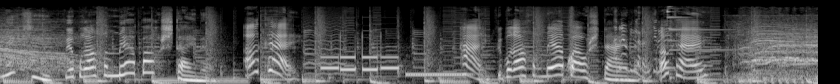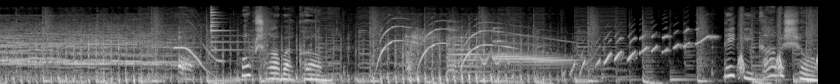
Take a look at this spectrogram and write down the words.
Niki, wir brauchen mehr Bausteine. Okay. Hi, wir brauchen mehr Bausteine. Okay. Hubschrauber kommt. Niki, komm schon.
